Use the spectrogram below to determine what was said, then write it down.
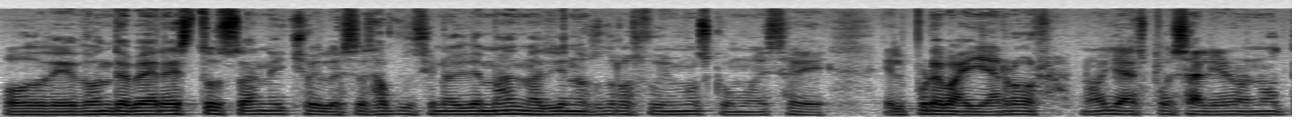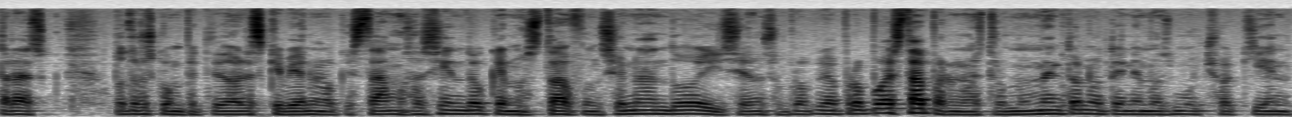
o de dónde ver estos han hecho y les ha funcionado y demás, más bien nosotros fuimos como ese, el prueba y error, ¿no? Ya después salieron otras, otros competidores que vieron lo que estábamos haciendo, que nos estaba funcionando, y hicieron su propia propuesta, pero en nuestro momento no tenemos mucho a quién,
